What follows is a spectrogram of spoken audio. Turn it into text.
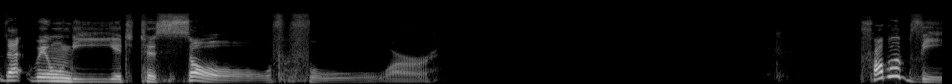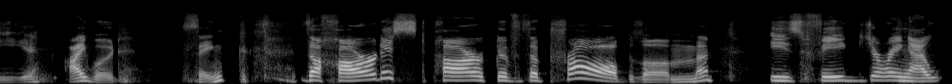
that we'll need to solve for. probably, I would think, the hardest part of the problem is figuring out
